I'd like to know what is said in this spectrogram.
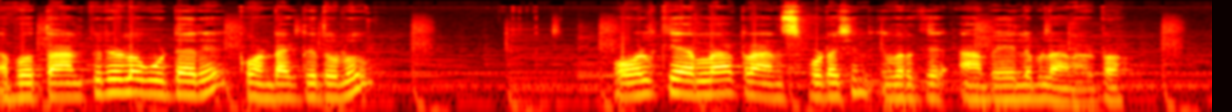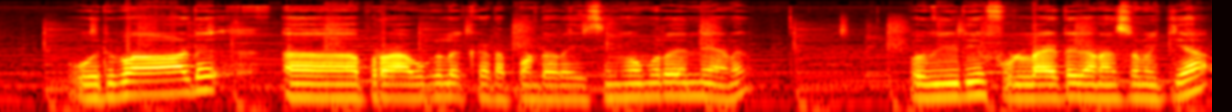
അപ്പോൾ താല്പര്യമുള്ള കൂട്ടുകാർ കോൺടാക്ട് ചെയ്തോളൂ. ഓൾ കേരള ട്രാൻസ്പോർട്ടേഷൻ ഇവർക്ക് അവൈലബിൾ ആണ് കേട്ടോ. ഒരുപാട് പ്രാവുകൾ കിടപ്പുണ്ട്. റേസിംഗ് ഹോമർ തന്നെയാണ്. അപ്പോൾ വീഡിയോ ഫുള്ളായിട്ട് കാണാൻ ശ്രമിക്കുക.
